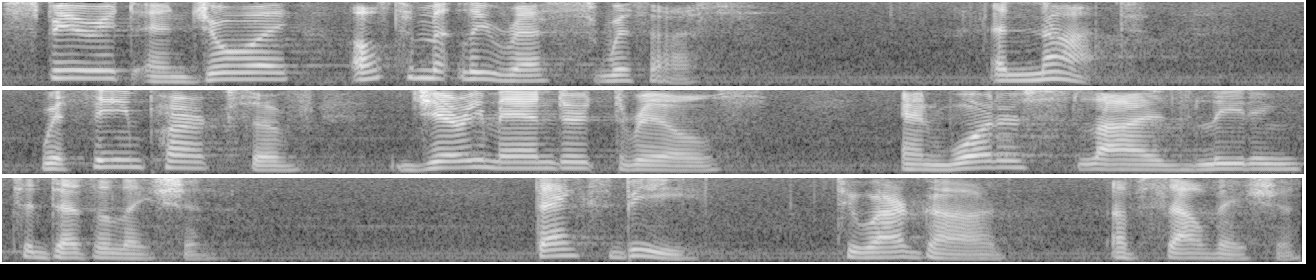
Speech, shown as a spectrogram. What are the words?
spirit, and joy ultimately rests with us, and not with theme parks of gerrymandered thrills and water slides leading to desolation. Thanks be to our God of salvation.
